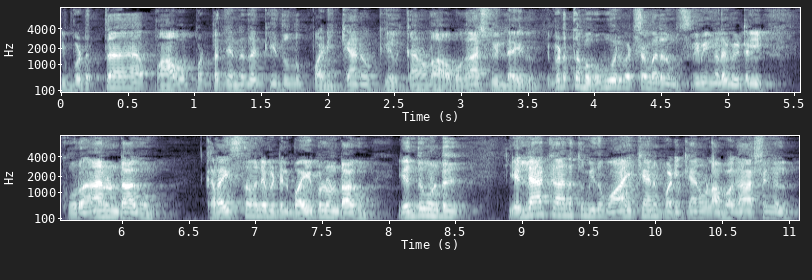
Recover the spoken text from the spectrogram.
ഇവിടുത്തെ പാവപ്പെട്ട ജനതയ്ക്ക് ഇതൊന്നും പഠിക്കാനോ കേൾക്കാനോ അവകാശമില്ലായിരുന്നു. ഇവിടുത്തെ ബഹുഭൂരിപക്ഷം വരുന്ന മുസ്ലിങ്ങളുടെ വീട്ടിൽ ഖുർആൻ ഉണ്ടാകും ക്രൈസ്തവന്റെ വീട്ടിൽ ബൈബിൾ ഉണ്ടാകും. എന്തുകൊണ്ട്? എല്ലാ കാലത്തും ഇത് വായിക്കാനും പഠിക്കാനുള്ള അവകാശങ്ങൾ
